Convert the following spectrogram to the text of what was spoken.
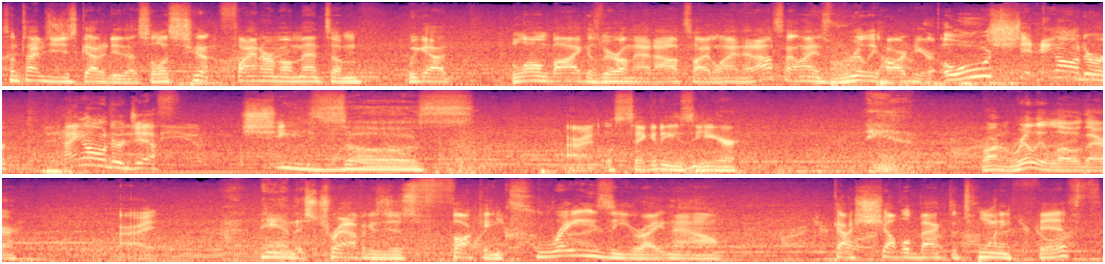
sometimes you just got to do that. So let's find our momentum. We got blown by because we were on that outside line. That outside line is really hard here. Oh shit! Hang on to her. Hang on to her, Jeff. Jesus. All right, let's take it easy here. Man, run really low there. All right. Man, this traffic is just fucking crazy right now. Got shuffled back to 25th.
